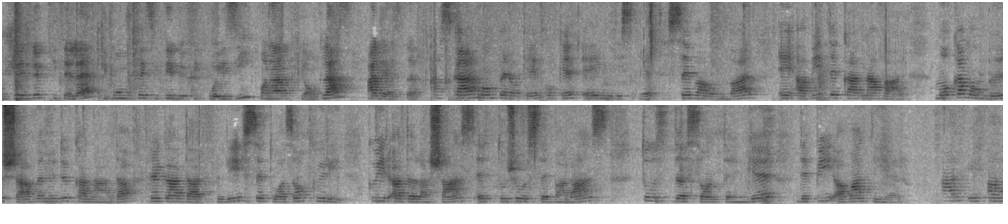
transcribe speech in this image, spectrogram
j'ai deux petits élèves qui vont vous réciter deux petites poésies qu'on a appris en classe. Allez, Esther. Pascal, mon perroquet, coquette et indiscrète, se va au bal et habite carnaval. Mocha, mon bœuf, chat venu du Canada, regarde à furie cet oiseau curie. Cuir a de la chance et toujours se balance, tous de son guerre depuis avant-hier. An I, an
